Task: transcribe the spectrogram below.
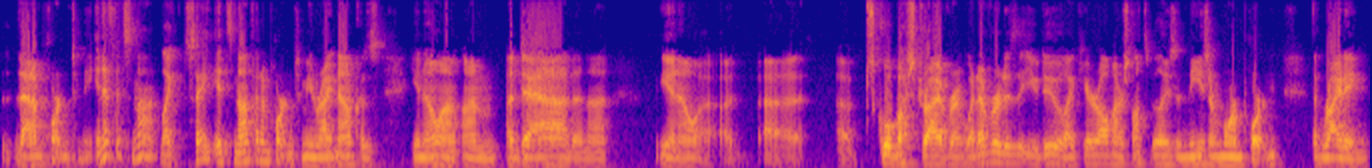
that important to me? And if it's not, like, say it's not that important to me right now because you know I'm, I'm, a dad and a you know a, a, a school bus driver and whatever it is that you do. Like, here are all my responsibilities, and these are more important than writing.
